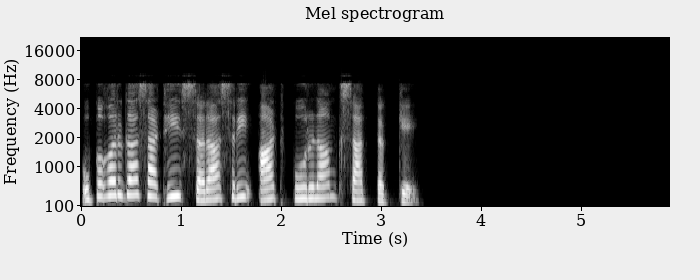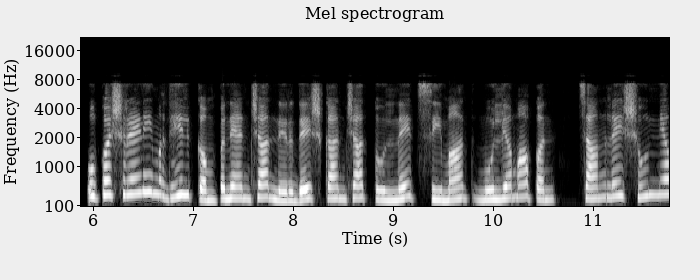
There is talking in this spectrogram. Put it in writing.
उपवर्गासाठी सरासरी आठ पूर्णांक सात टक्के. उपश्रेणीमधील कंपन्यांच्या निर्देशकांच्या तुलनेत सीमांत मूल्यमापन चांगले शून्य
